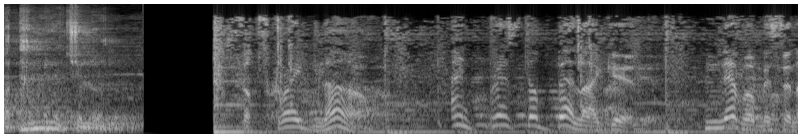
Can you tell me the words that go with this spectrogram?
কথা মেনে চলুন। Subscribe now and press the bell icon never miss an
